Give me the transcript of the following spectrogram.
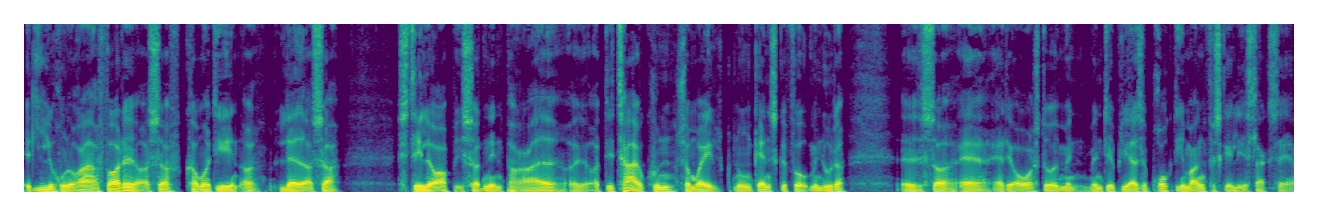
et lille honorar for det, og så kommer de ind og lader sig stille op i sådan en parade. Og, og det tager jo kun som regel nogle ganske få minutter, øh, så er, er det overstået. Men, men det bliver altså brugt i mange forskellige slags sager.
